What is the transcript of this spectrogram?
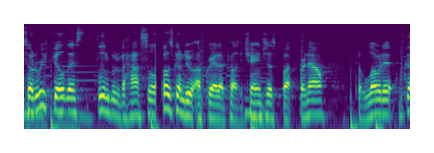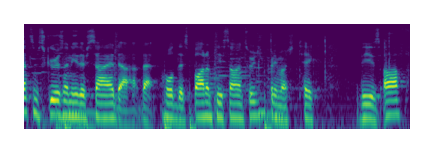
So to refill this, it's a little bit of a hassle. If I was gonna do an upgrade, I'd probably change this, but for now, to load it. We've got some screws on either side uh, that hold this bottom piece on, so we just pretty much take these off.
